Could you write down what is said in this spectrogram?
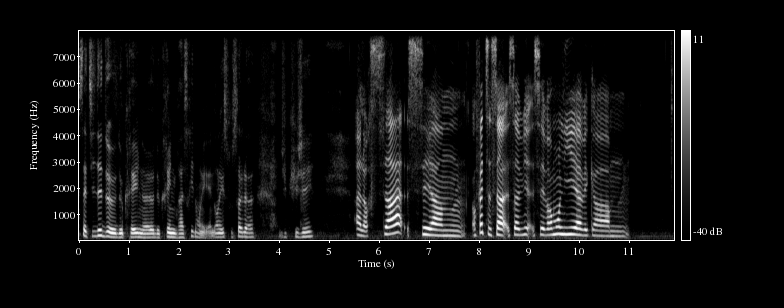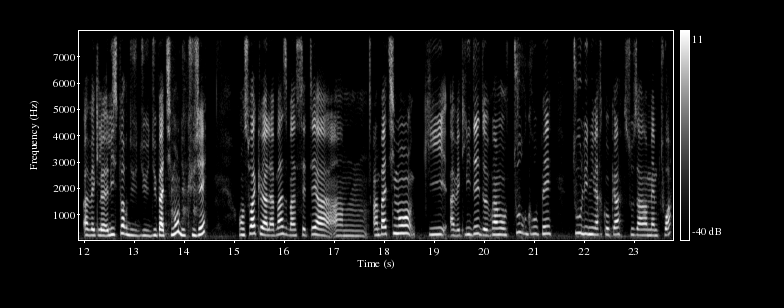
cette idée de, créer une, brasserie dans les, sous-sols euh, du QG alors ça, c'est euh, en fait ça, ça c'est vraiment lié avec avec l'histoire du, du, bâtiment du QG. En soit qu'à la base, ben, c'était un, un, bâtiment qui, avec l'idée de vraiment tout regrouper, tout l'univers Coca sous un même toit.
